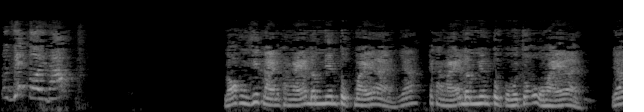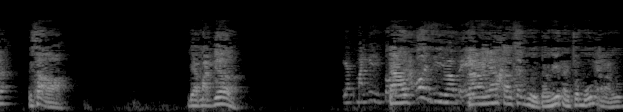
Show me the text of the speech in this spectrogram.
Tôi giết tôi thì sao? Nó không giết mày thằng này đâm liên tục mày này nhá. Cái thằng này đâm liên tục ở một chỗ của mày này nhá. Mày sợ à? Đẹp mặt chưa? Đẹp mặt thì tôi Tao- có gì mà phải Tao nhá, tao sẽ gửi cái clip này cho bố mẹ mày luôn.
